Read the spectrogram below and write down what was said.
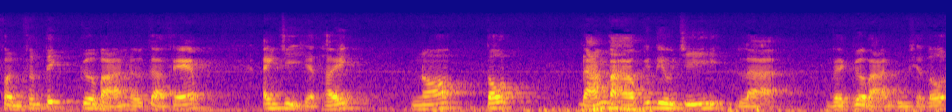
phần phân tích cơ bản ở cà phê anh chị sẽ thấy nó tốt, đảm bảo cái tiêu chí là về cơ bản cũng sẽ tốt.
